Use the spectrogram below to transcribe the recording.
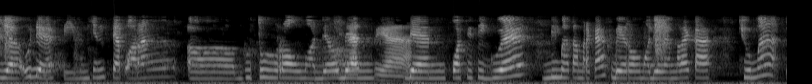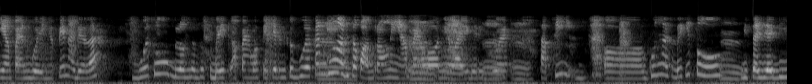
ya udah sih mungkin setiap orang eh, butuh role model dan That's- ya. dan posisi gue di mata mereka sebagai role model yang mereka cuma yang pengen gue ingetin adalah gue tuh belum tentu sebaik apa yang lo pikirin ke gue kan gue nggak bisa kontrol nih apa yang lo Hmm, nilai hmm, dari hmm, gue hmm. tapi eh, gue nggak sebaik itu Hmm. bisa jadi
